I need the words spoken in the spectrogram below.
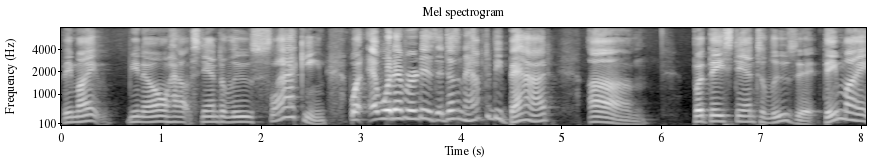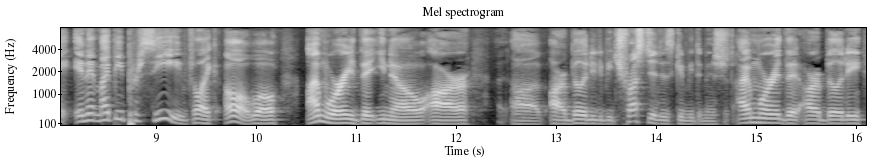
They might you know have, stand to lose slacking. What whatever it is it doesn't have to be bad. Um, but they stand to lose it. They might, and it might be perceived like, oh, well, I'm worried that you know our uh, our ability to be trusted is going to be diminished. I'm worried that our ability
